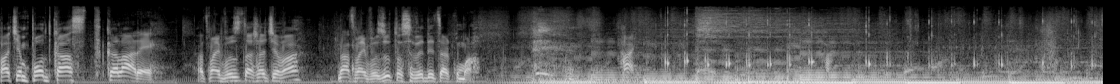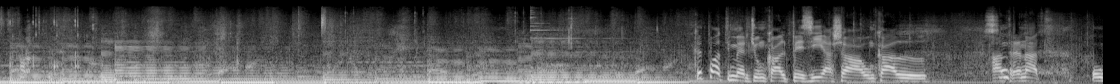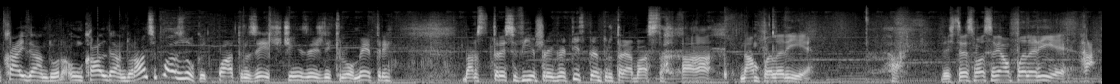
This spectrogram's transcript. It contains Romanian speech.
Facem podcast călare. Ați mai văzut așa ceva? N-ați mai văzut? O să vedeți acum. Hai! Cât poate merge un cal pe zi, așa, un cal Sunt- antrenat? Un, cai de andura, un cal de anduranță poate să ducă 40-50 de kilometri, dar trebuie să fie pregătiți pentru treaba asta. Aha, n-am pălărie. Ha. Deci trebuie să mă duc să-mi iau pălărie. Ha!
